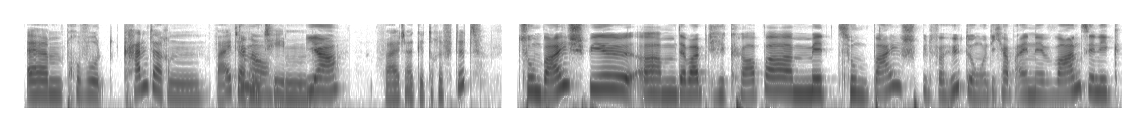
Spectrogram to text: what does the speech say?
ähm, provokanteren, weiteren genau. Themen ja. weiter gedriftet. Zum Beispiel ähm, der weibliche Körper mit zum Beispiel Verhütung. Und ich habe eine wahnsinnig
